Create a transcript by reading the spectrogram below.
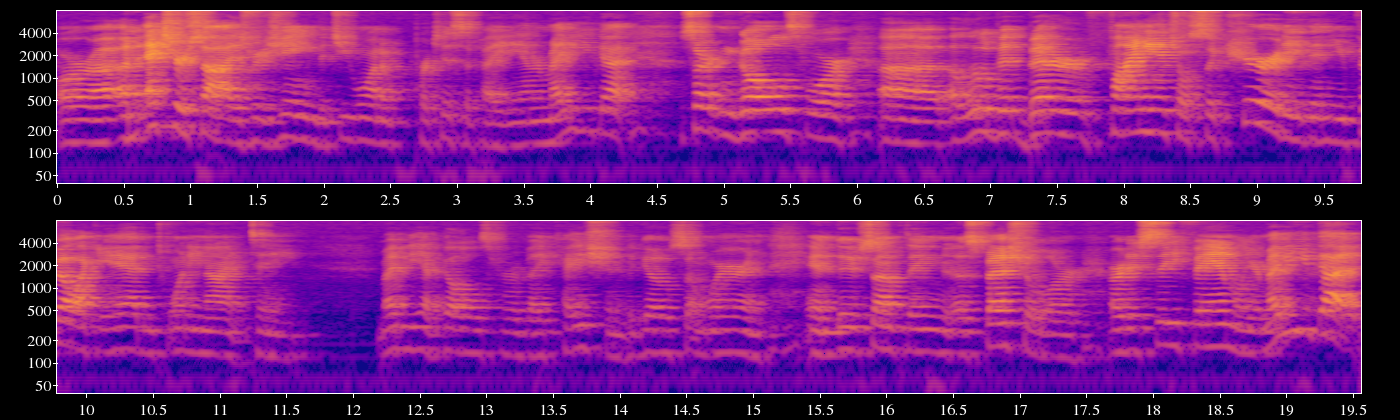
or a, an exercise regime that you want to participate in, or maybe you've got certain goals for uh, a little bit better financial security than you felt like you had in 2019. Maybe you have goals for a vacation to go somewhere and, and do something uh, special or, or to see family. Or maybe you've got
